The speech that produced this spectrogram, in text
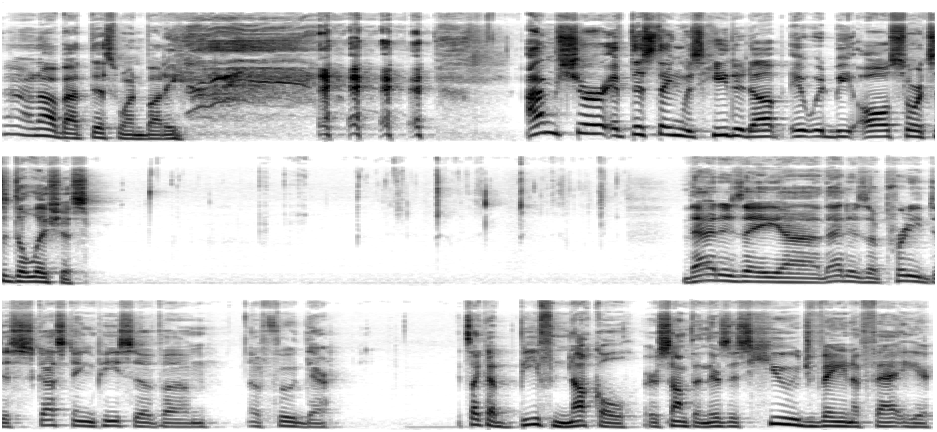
don't know about this one, buddy. I'm sure if this thing was heated up, it would be all sorts of delicious. That is a uh, that is a pretty disgusting piece of um, of food there. It's like a beef knuckle or something. There's this huge vein of fat here.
